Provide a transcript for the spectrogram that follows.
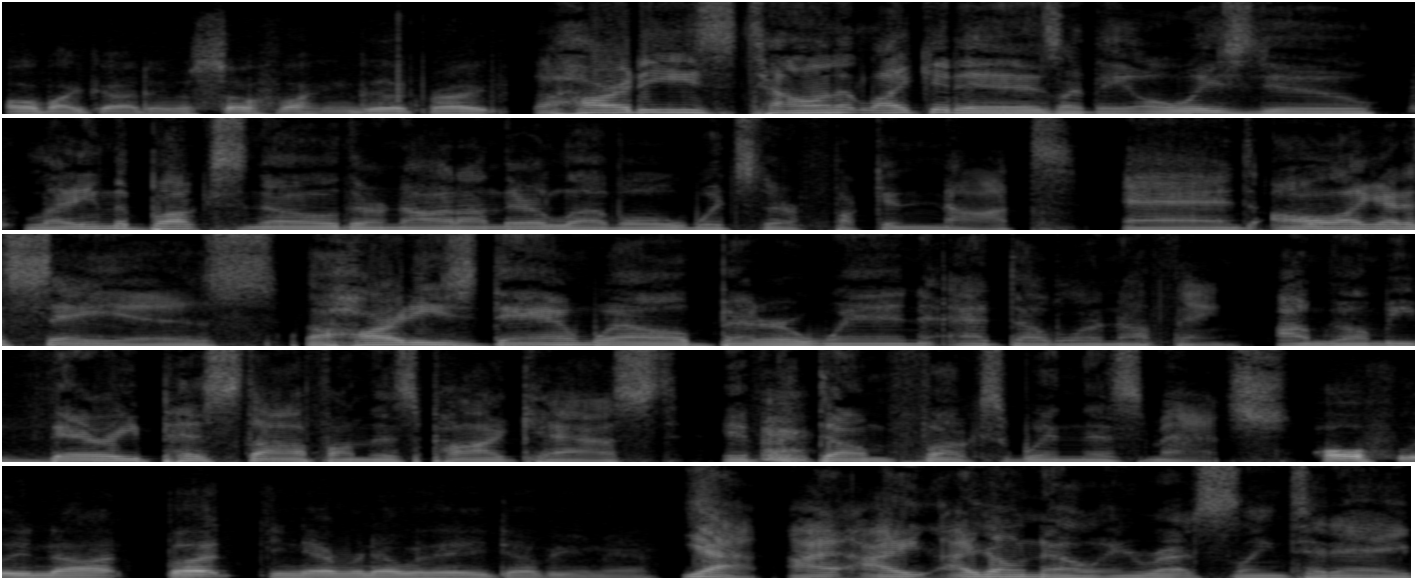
Oh my god, it was so fucking good, right? The Hardys telling it like it is, like they always do, letting the Bucks know they're not on their level, which they're fucking not. And all I gotta say is the Hardys damn well better win at double or nothing. I'm gonna be very pissed off on this podcast if the dumb fucks win this match. Hopefully not, but you never know with AEW, man. Yeah, I, I, I don't know in wrestling today,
